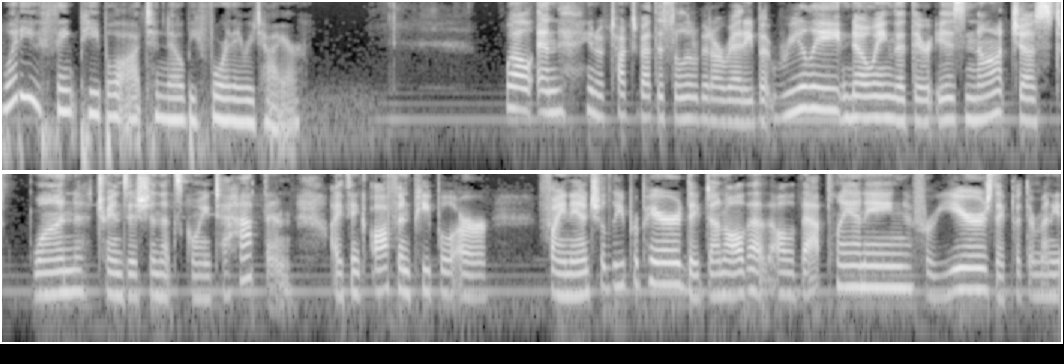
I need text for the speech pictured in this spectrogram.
what do you think people ought to know before they retire? Well, and you know, I've talked about this a little bit already, but really knowing that there is not just one transition that's going to happen. I think often people are financially prepared. They've done all that all of that planning for years. They put their money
